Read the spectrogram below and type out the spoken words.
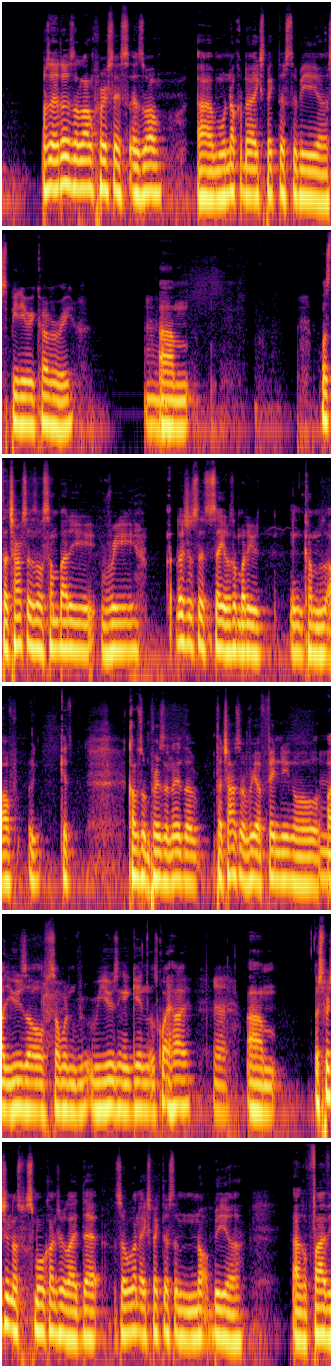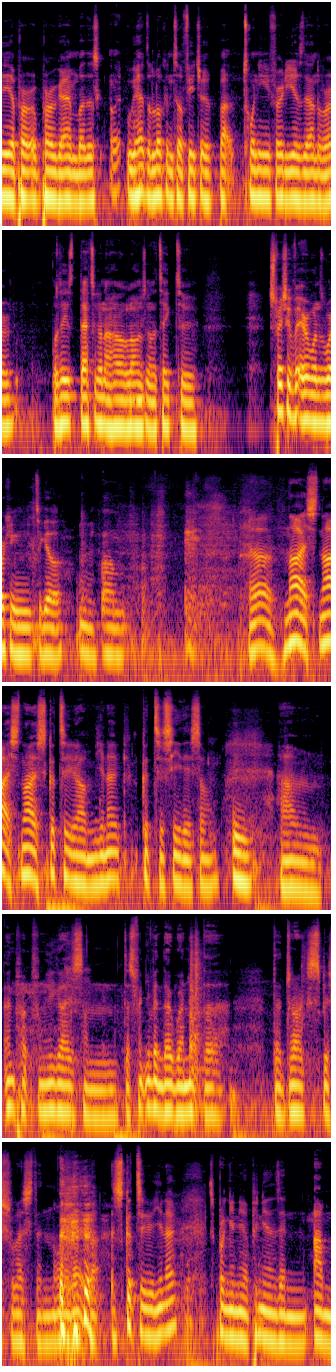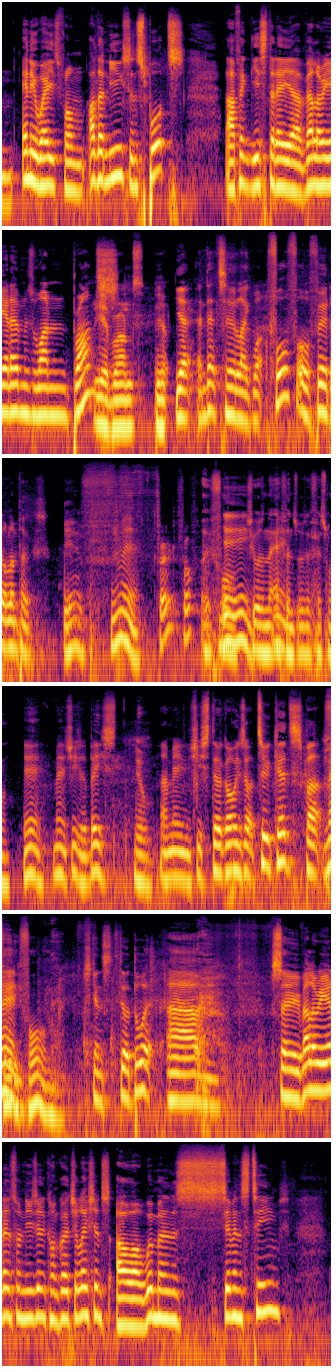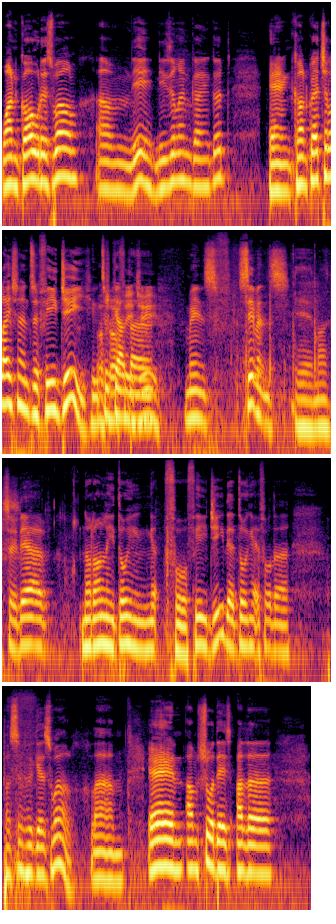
so it is a long process as well. Um, we're not gonna expect this to be a speedy recovery. Mm. Um, what's the chances of somebody re? Let's just say somebody comes off, gets comes from prison, and the the chance of reoffending or Mm. a user or someone re- reusing again was quite high. yeah. Um, especially in a small country like that. So we're gonna expect this to not be a a five year pro- program, but this, we have to look into the future about 20, 30 years down the road. Well, this, that's gonna how long it's gonna take to, especially if everyone's working together. Mm. Um, Oh, nice, nice, nice. Good to um, you know, g- good to see there's some um input from you guys on this thing. Even though we're not the the drug specialist and all of that, but it's good to you know to bring in your opinions and um. Anyways, from other news and sports, I think yesterday uh, Valerie Adams won bronze. Yeah, bronze. Yeah, Yeah, and that's her like what fourth or third Olympics. yeah. Yeah, Third, fourth. Oh, four. Yeah, yeah, She was in the yeah. Athens. Was the first one? yeah, man, she's a beast. Yo, I mean, she's still going. She's got two kids, but man, thirty-four, man. she can still do it. Um, so Valerie Adams from New Zealand, congratulations! Our women's sevens team won gold as well. Um, yeah, New Zealand going good, and congratulations to Fiji who What's took up, out the Fiji? men's sevens. Yeah, nice. So they're not only doing it for Fiji, they're doing it for the Pacific as well. Um, and I'm sure there's other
